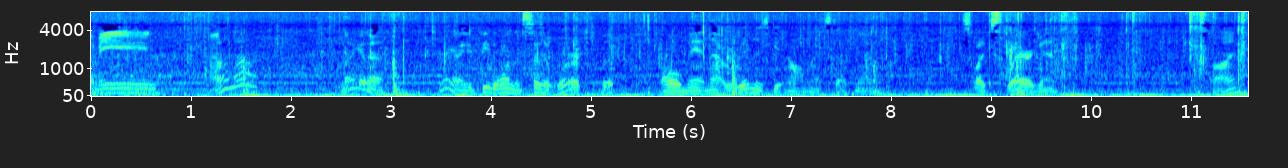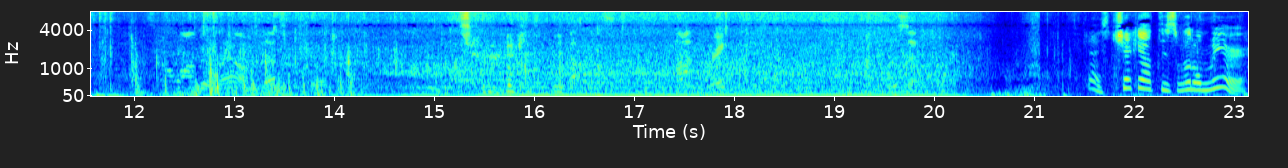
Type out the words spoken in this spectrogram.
I mean, I don't know. I'm not gonna, I'm not gonna be the one that says it worked, but oh man, that rim is getting all messed up now. It's like square again. Fine. It's no longer that's for sure. not great condition. Guys, check out this little mirror.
